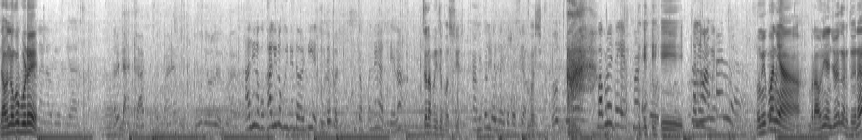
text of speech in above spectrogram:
जाऊ नको पुढे. खाली नको खाली नको इथे डर्टी आहे तू. चप्पल नाही घातली आहे ना. चल आपण इथे बसूया. आम्ही पण बोललो इथे बसूया. बस. बाबडू इथे ये. मागे. चल ये मागे. तुम्ही पण या. ब्राउनी एन्जॉय करतोय ना?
